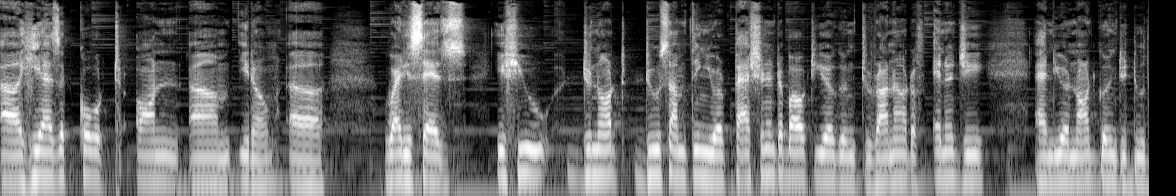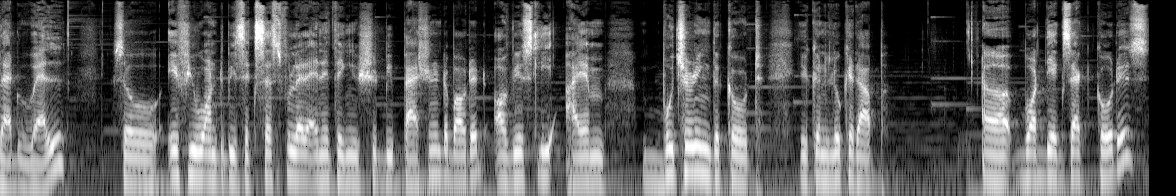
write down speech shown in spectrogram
Uh, he has a quote on, um, you know, uh, where he says, if you do not do something you're passionate about, you're going to run out of energy and you're not going to do that well. So, if you want to be successful at anything, you should be passionate about it. Obviously, I am butchering the quote. You can look it up, uh, what the exact quote is,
